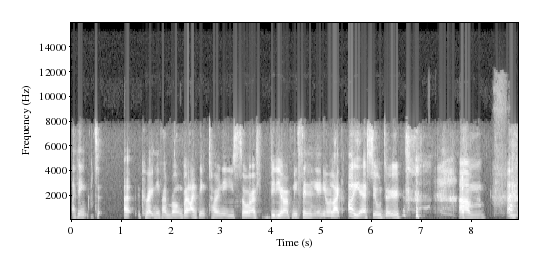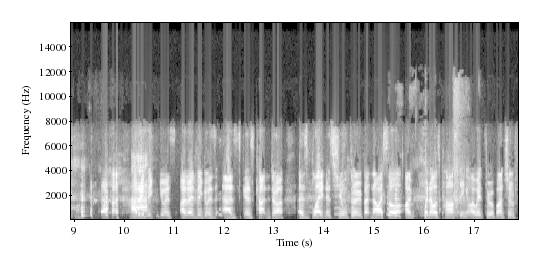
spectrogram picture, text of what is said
I think, t- uh, correct me if I'm wrong, but I think Tony, you saw a video of me singing and you were like, "Oh yeah, she'll do." um, I don't think it was. I don't think it was as as cut and dry, as blatant as she'll do. But no, I saw. I when I was casting, I went through a bunch of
